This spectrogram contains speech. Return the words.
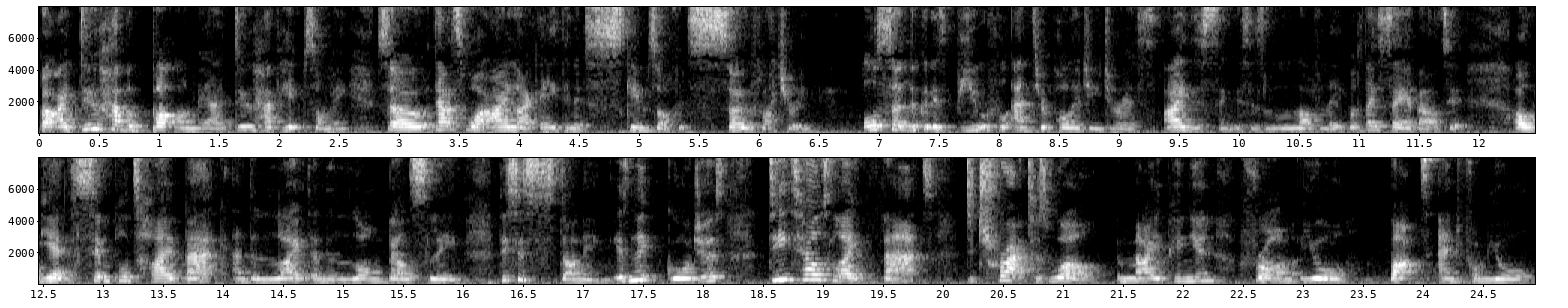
but I do have a butt on me. I do have hips on me. So that's why I like anything that skims off. It's so flattering. Also, look at this beautiful Anthropologie dress. I just think this is lovely. What did they say about it? Oh yeah, the simple tie back and the light and the long bell sleeve. This is stunning. Isn't it gorgeous? Details like that detract as well, in my opinion, from your butt and from your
